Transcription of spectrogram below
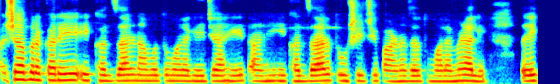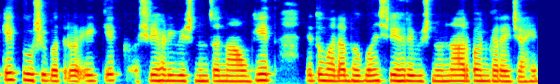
अशा प्रकारे एक हजार नावं तुम्हाला घ्यायची आहेत आणि एक हजार तुळशीची पानं जर तुम्हाला मिळाली तर एक एक तुळशीपत्र एक एक श्रीहरी विष्णूंचं नाव घेत ते तुम्हाला भगवान श्रीहरी विष्णूंना अर्पण करायचे आहेत.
